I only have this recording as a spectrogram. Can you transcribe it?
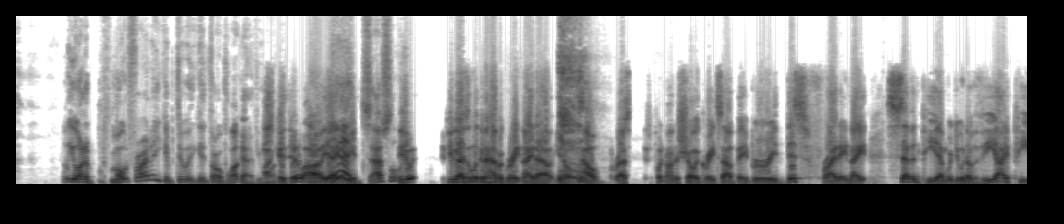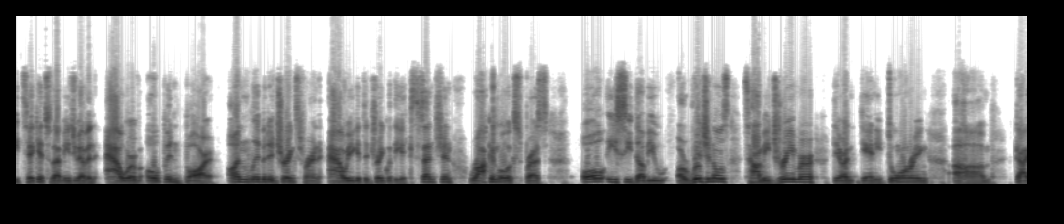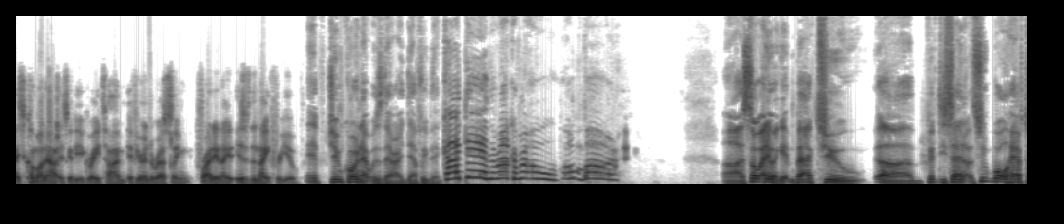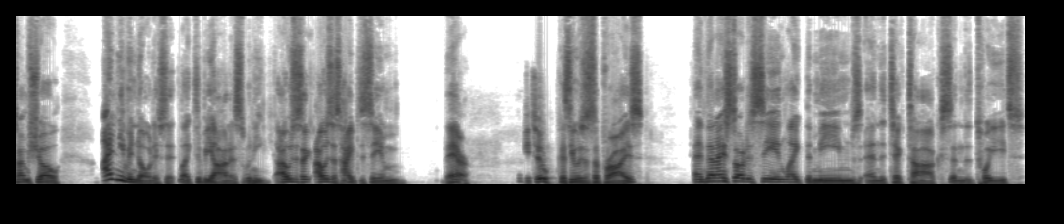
you want to promote Friday? You can do it. You can throw a plug out if you want. I could do. Oh yeah, yeah. I mean, absolutely. if you guys are looking to have a great night out, you know, out the Rest putting on a show at Great South Bay Brewery this Friday night, 7 p.m. We're doing a VIP ticket, so that means you have an hour of open bar, unlimited drinks for an hour. You get to drink with the Ascension Rock and Roll Express, all ECW originals, Tommy Dreamer, Dan- Danny Doring. Um, guys, come on out. It's gonna be a great time. If you're into wrestling, Friday night is the night for you. If Jim Cornette was there, I'd definitely be like, God damn, the rock and roll open bar. Uh, so anyway, getting back to uh, 50 Cent uh, Super Bowl halftime show, I didn't even notice it. Like to be honest, when he, I was just like, I was just hyped to see him there. Me too. because he was a surprise. And then I started seeing like the memes and the TikToks and the tweets.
